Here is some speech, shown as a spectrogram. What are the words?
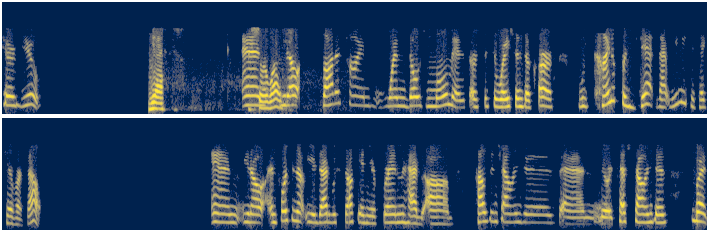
care of you, Yes. and Sure was. you know a lot of times when those moments or situations occur, we kind of forget that we need to take care of ourselves. And you know unfortunately your dad was stuck and your friend had um housing challenges and there were test challenges but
